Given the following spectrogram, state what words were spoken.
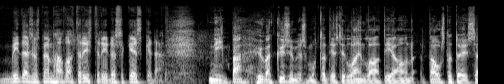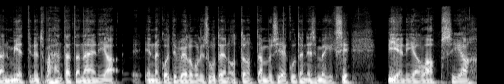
Mitä jos nämä ovat ristiriidassa keskenään? Niinpä, hyvä kysymys, mutta tietysti lainlaatija on taustatöissään miettinyt vähän tätä näin ja ennakointivelvollisuuteen ottanut tämmöisiä, kuten esimerkiksi pieniä lapsia –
